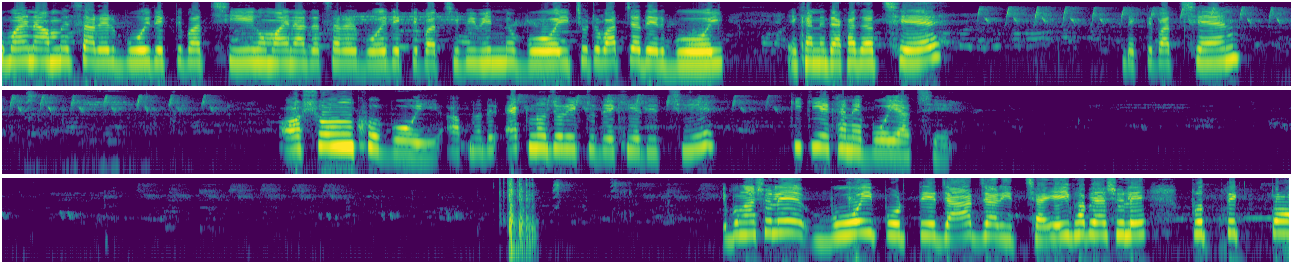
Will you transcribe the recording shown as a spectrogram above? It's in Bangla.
হুমায়ুন আহমেদ স্যারের বই দেখতে পাচ্ছি, হুমায়ুন আজাদ স্যারের বই দেখতে পাচ্ছি, বিভিন্ন বই, ছোট বাচ্চাদের বই। এখানে দেখা যাচ্ছে, দেখতে পাচ্ছেন, অসংখ্য বই। আপনাদের এক নজরে একটু দেখিয়ে দিচ্ছি, কি কি এখানে বই আছে। এবং আসলে বই পড়তে যার যার ইচ্ছা এইভাবে আসলে প্রত্যেকটা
